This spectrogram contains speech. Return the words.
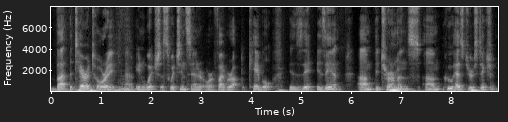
but the territory uh, in which a switching center or a fiber optic cable is, in, is in um, determines um, who has jurisdiction.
